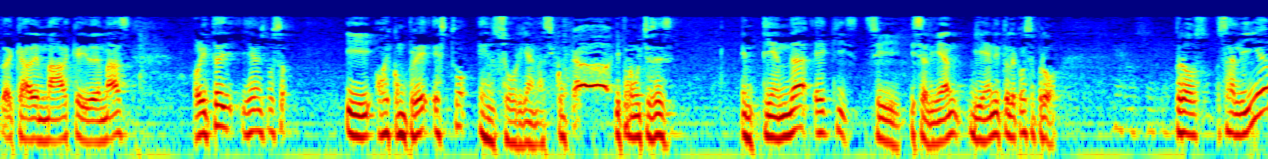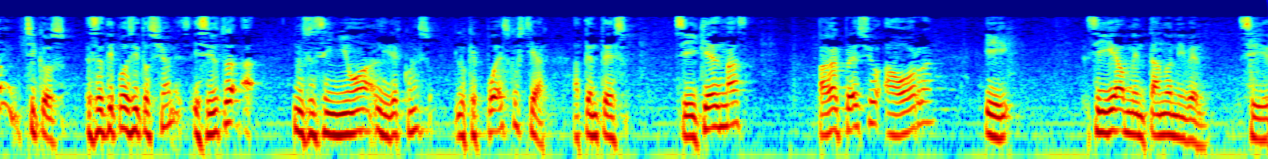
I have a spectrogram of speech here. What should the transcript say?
de acá de marca y demás. Ahorita ya mi esposa, y hoy compré esto en Soriana, así como, y para muchos es, en tienda X, sí, y salían bien y todo le cosa, pero, pero salían, chicos, ese tipo de situaciones. Y el Señor nos enseñó a lidiar con eso. Lo que puedes costear, atente a eso. Si quieres más, paga el precio, ahorra y sigue aumentando el nivel ¿sí?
